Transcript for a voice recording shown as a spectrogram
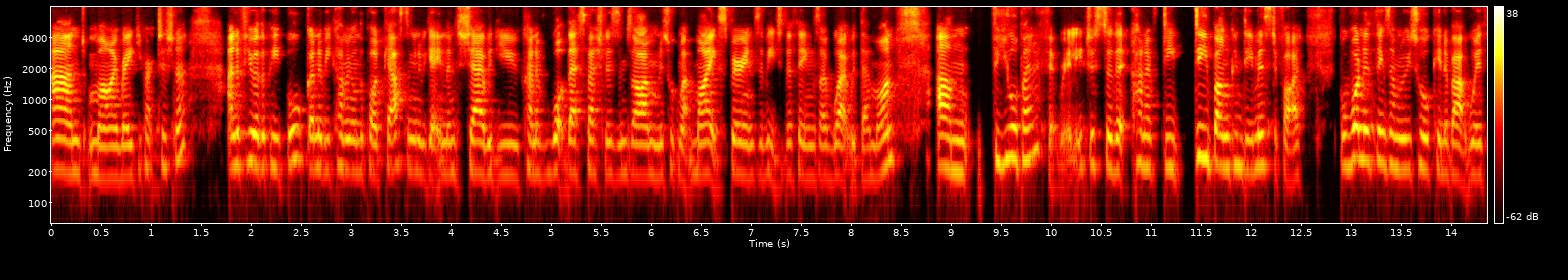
and my Reiki practitioner, and a few other people going to be coming on the podcast. I'm going to be getting them to share with you kind of what their specialisms are. I'm going to talk about my experience of each of the things I've worked with them on um, for your benefit, really, just so that kind of de- debunk and demystify. But one of the things I'm going to be talking about with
